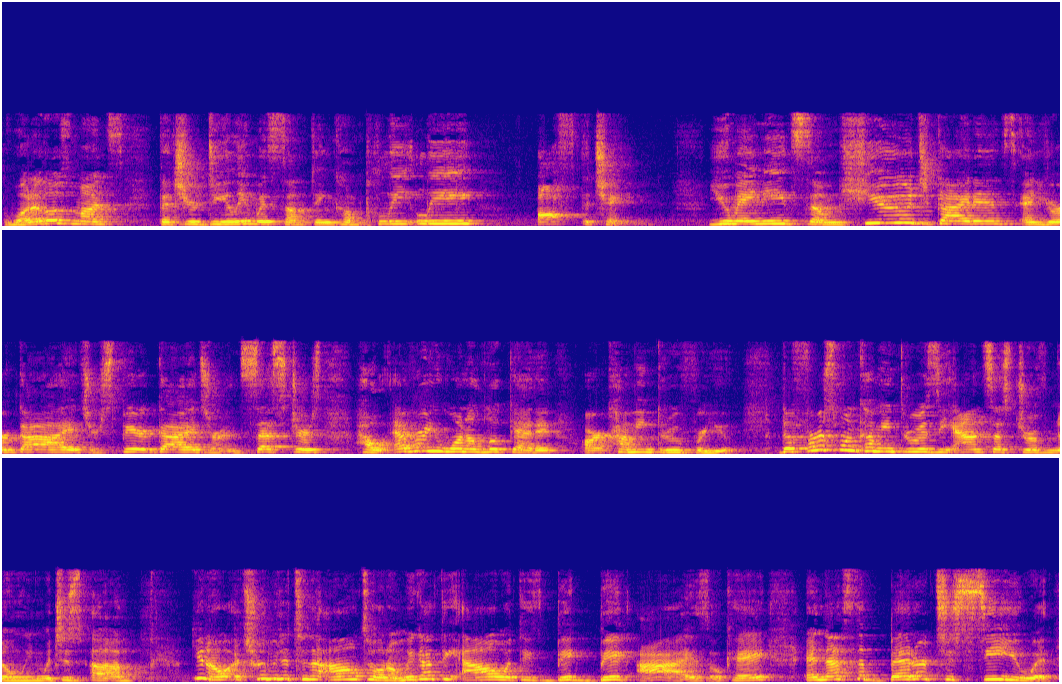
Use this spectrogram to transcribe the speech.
One of those months that you're dealing with something completely off the chain. You may need some huge guidance, and your guides, your spirit guides, your ancestors, however you want to look at it, are coming through for you. The first one coming through is the ancestor of knowing, which is um, you know, attributed to the owl totem. We got the owl with these big, big eyes, okay? And that's the better to see you with.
